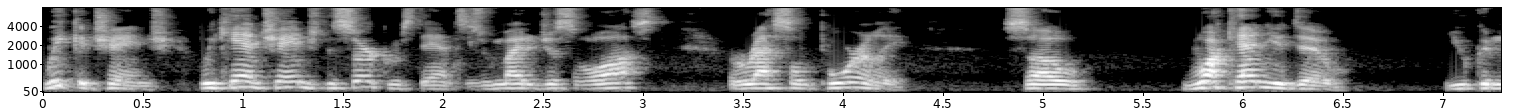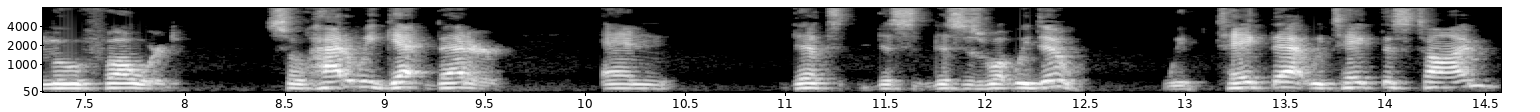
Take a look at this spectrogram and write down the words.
We could change. We can't change the circumstances. We might have just lost or wrestled poorly. So, what can you do? You can move forward. So, how do we get better? And that's this this is what we do. We take that. We take this time.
